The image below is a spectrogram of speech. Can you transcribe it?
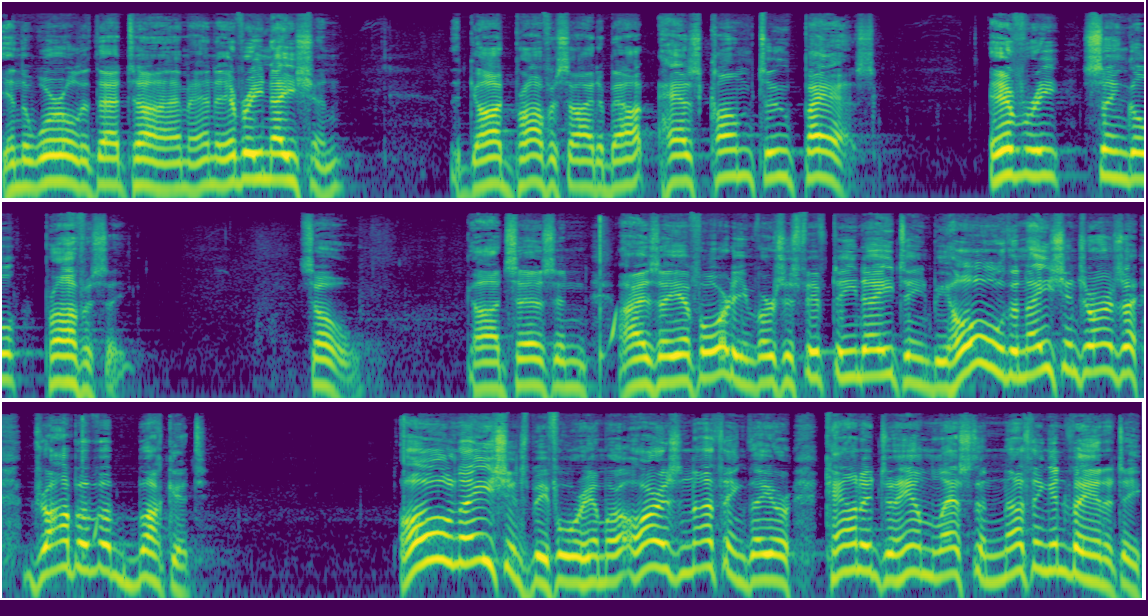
in the world at that time and every nation, that God prophesied about has come to pass. Every single prophecy. So, God says in Isaiah 40, verses 15 to 18, Behold, the nations are as a drop of a bucket. All nations before him are, are, as nothing. They are counted to him less than nothing in vanity.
